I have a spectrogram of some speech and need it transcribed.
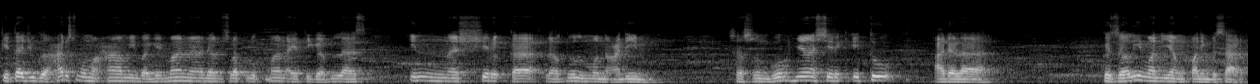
kita juga harus memahami bagaimana dalam surat Luqman ayat 13 inna syirka la zulmun adim. Sesungguhnya syirik itu adalah kezaliman yang paling besar.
